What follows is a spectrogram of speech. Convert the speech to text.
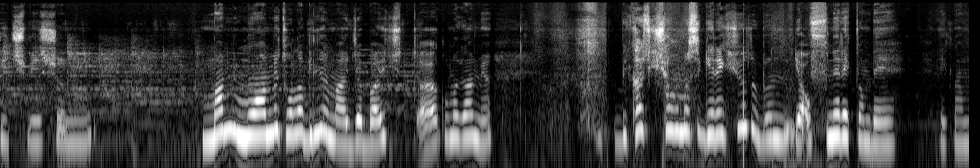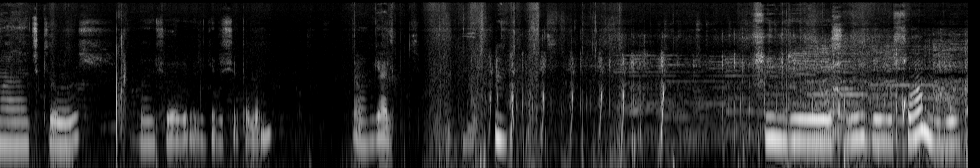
Hiçbir şunun Mami Muhammed olabilir mi acaba? Hiç aklıma gelmiyor. Birkaç kişi olması gerekiyordu. Ben... Ya of ne reklam be. Reklamlardan çıkıyoruz. Ben şöyle bir giriş yapalım. Tamam geldik. Şimdi sınırı değil. Soğan mı bu?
